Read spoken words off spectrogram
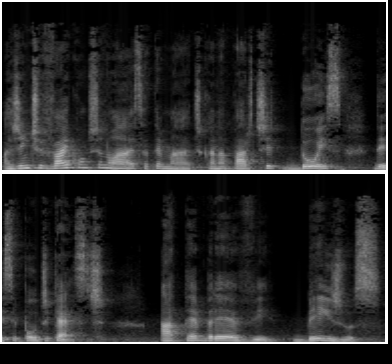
A gente vai continuar essa temática na parte 2 desse podcast. Até breve. Beijos.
